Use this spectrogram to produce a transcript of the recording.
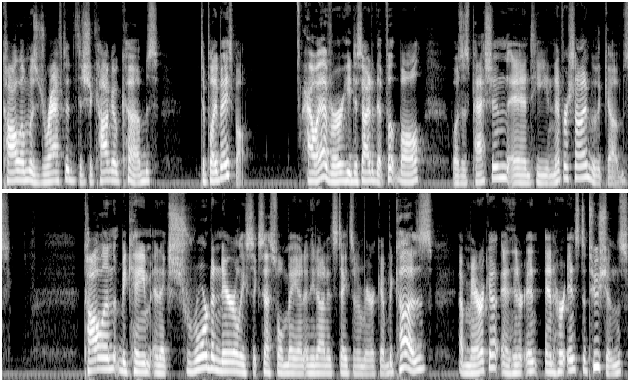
Colin was drafted to the Chicago Cubs to play baseball. However, he decided that football was his passion and he never signed with the Cubs. Colin became an extraordinarily successful man in the United States of America because America and her, and her institutions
